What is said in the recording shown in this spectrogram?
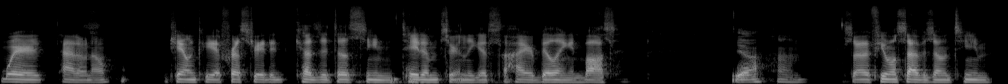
where I don't know, Jaylen could get frustrated because it does seem Tatum certainly gets the higher billing in Boston. Yeah. Um, so if he wants to have his own team,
